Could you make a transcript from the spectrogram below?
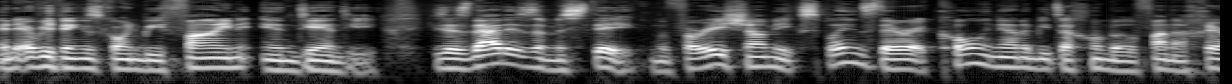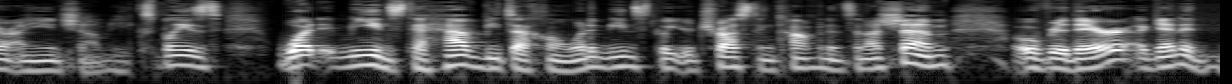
and everything is going to be fine and dandy. He says that is a mistake. Mufarei Sham, he explains there at Kol. He explains what it means to have bitachon, what it means to put your trust and confidence in Hashem over there. Again, it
